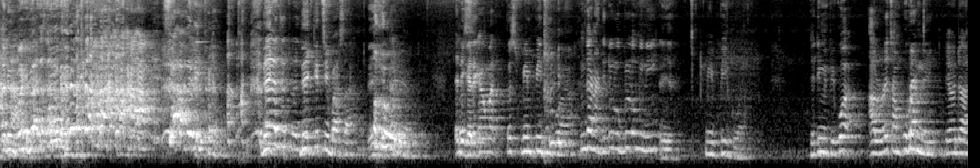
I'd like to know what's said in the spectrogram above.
Aduh, gue basah. Siapa nih? Di- dikit sih basah Eh, digaring amat. terus mimpi gua enggak nanti dulu belum ini Iya. mimpi gua jadi mimpi gua alurnya campuran nih Ya udah.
